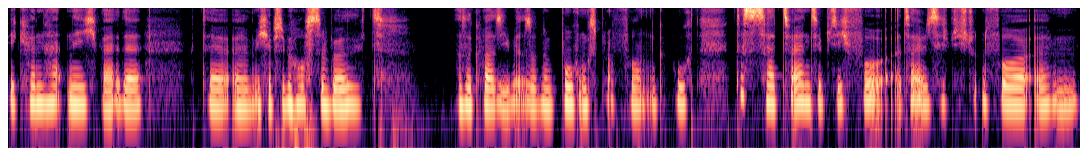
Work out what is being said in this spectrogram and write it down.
wir können halt nicht, weil der, der ähm, ich habe es über Hostelworld, also quasi über so eine Buchungsplattform gebucht. Das ist halt 72, vor, 72 Stunden vor ähm,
